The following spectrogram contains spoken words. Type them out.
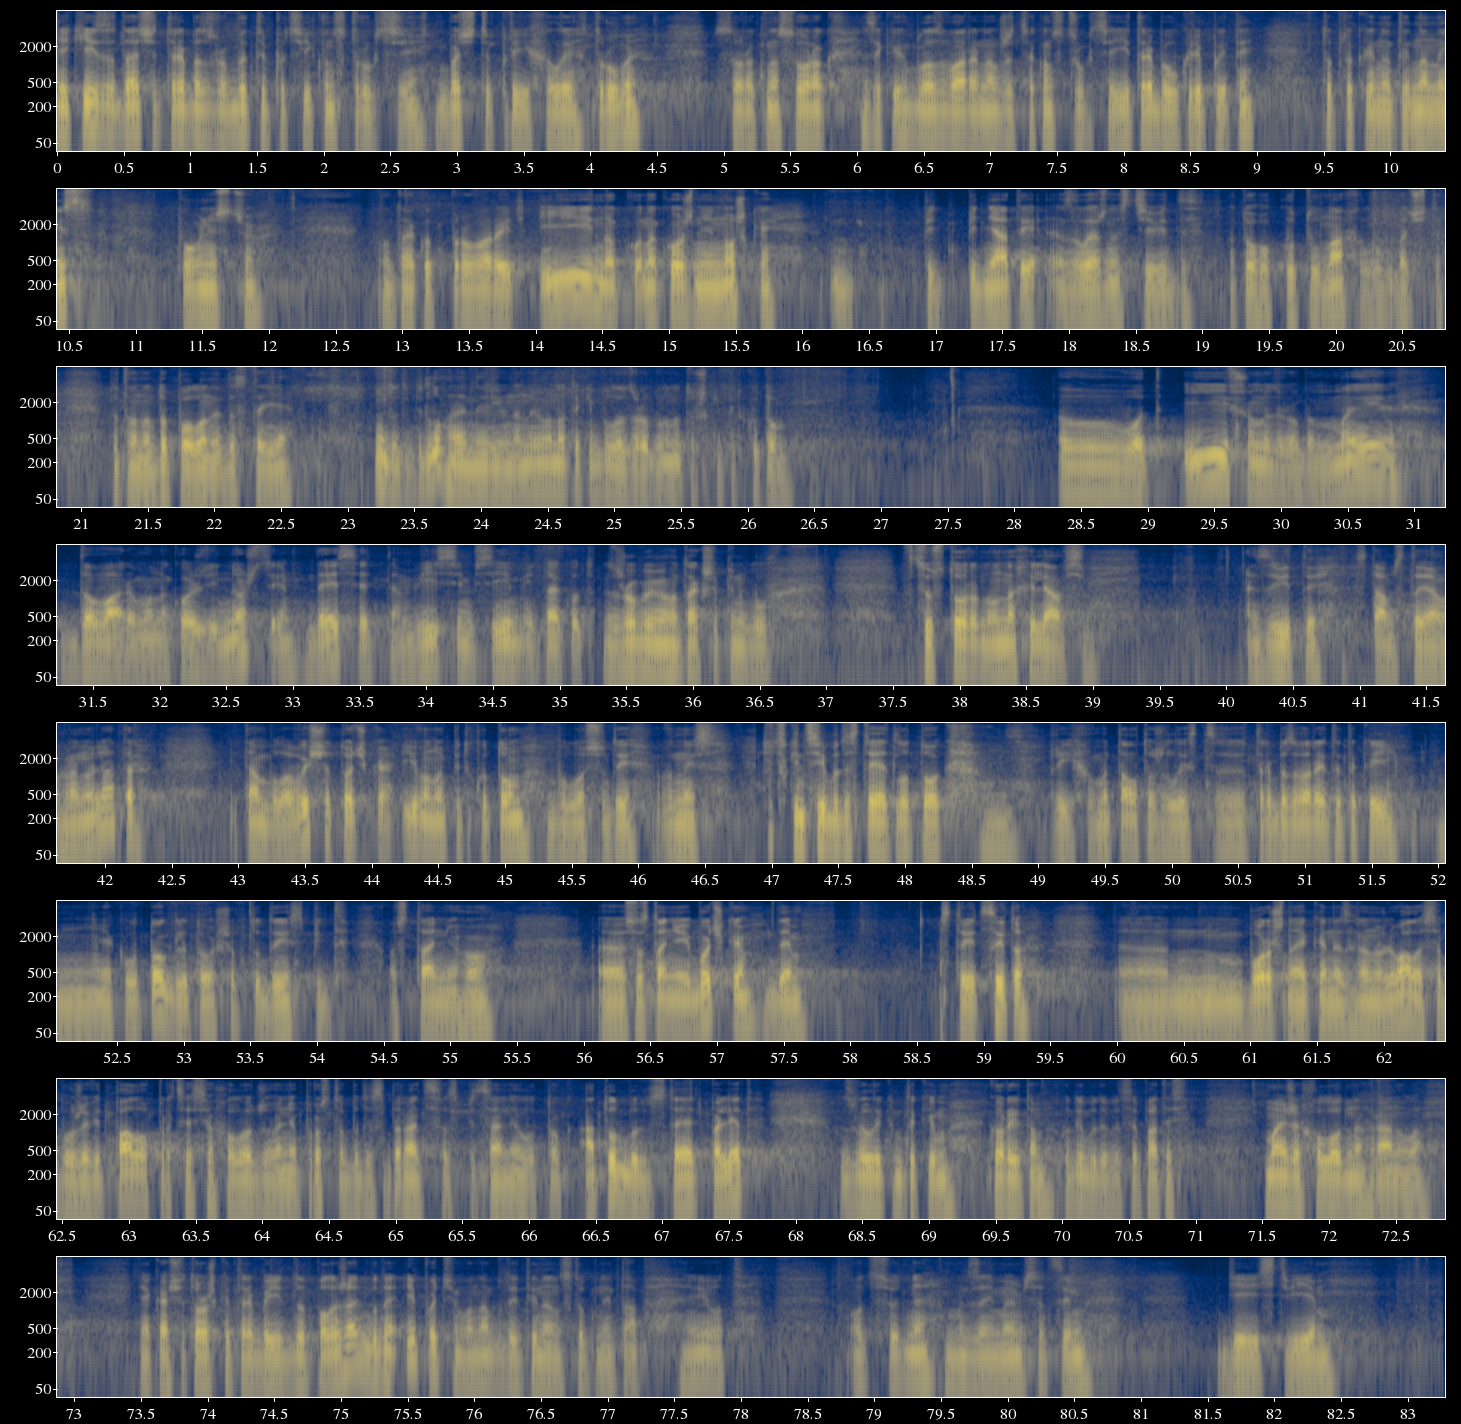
Які задачі треба зробити по цій конструкції? Бачите, приїхали труби 40 на 40, з яких була зварена вже ця конструкція. Її треба укріпити, тобто кинути на низ повністю. Отак от проварити. І на, кожній ножки підняти в залежності від того куту нахилу. Бачите, тут воно до полу не достає. Ну, тут підлога не рівна, ну і воно так і було зроблено трошки під кутом. От. І що ми зробимо? Ми доваримо на кожній ножці 10, там 8, 7 і так от. Зробимо його так, щоб він був в цю сторону нахилявся. Звідти там стояв гранулятор, і там була вища точка, і воно під кутом було сюди вниз. Тут в кінці буде стояти лоток. Приїхав метал, теж лист. Е, Треба зварити такий, як лоток, для того, щоб туди з-під останнього, е, з останньої бочки, де стоїть сито, е, борошно, яке не згранулювалося, бо вже відпало в процесі охолоджування, просто буде збиратися спеціальний лоток. А тут буде стояти палет з великим таким коритом, куди буде висипатись майже холодна гранула, яка ще трошки треба їй полежати буде, і потім вона буде йти на наступний етап. І от, от сьогодні ми займемося цим дійствієм.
